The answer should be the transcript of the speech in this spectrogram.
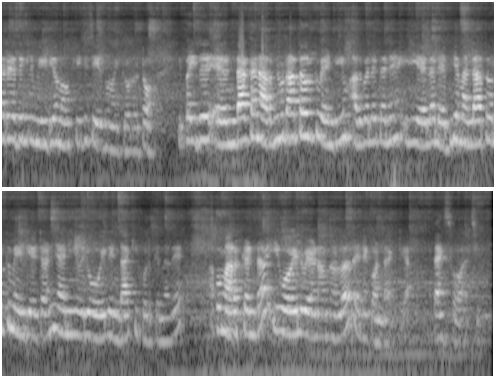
വേറെ ഏതെങ്കിലും വീഡിയോ നോക്കിയിട്ട് ചെയ്ത് നോക്കിക്കോളൂ കേട്ടോ ഇപ്പോൾ ഇത് ഉണ്ടാക്കാൻ അറിഞ്ഞൂടാത്തവർക്ക് വേണ്ടിയും അതുപോലെ തന്നെ ഈ ഇല ലഭ്യമല്ലാത്തവർക്കും വേണ്ടിയിട്ടാണ് ഞാൻ ഈ ഒരു ഓയിൽ ഉണ്ടാക്കി കൊടുക്കുന്നത്. അപ്പോൾ മറക്കണ്ട ഈ ഓയിൽ വേണമെന്നുള്ളത് എന്നെ കോൺടാക്ട് ചെയ്യാം. താങ്ക്സ് ഫോർ വാച്ചിങ്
